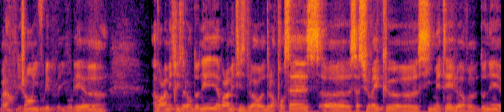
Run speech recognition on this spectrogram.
Voilà, les gens, ils voulaient, ils voulaient euh, avoir la maîtrise de leurs données, avoir la maîtrise de leur de leur process, euh, s'assurer que euh, s'ils mettaient leurs données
